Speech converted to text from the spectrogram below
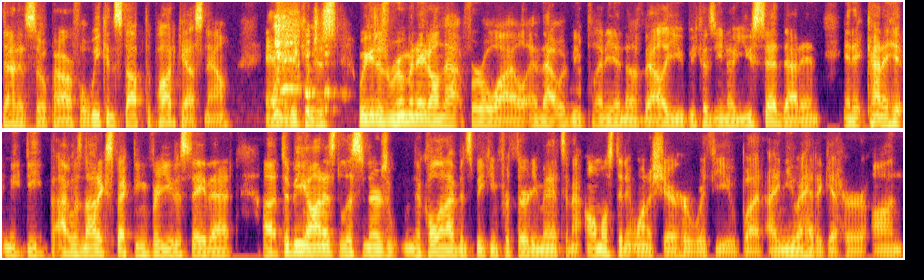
That is so powerful. We can stop the podcast now and we can just we can just ruminate on that for a while and that would be plenty enough value because you know you said that and and it kind of hit me deep. I was not expecting for you to say that. Uh, to be honest, listeners, Nicole and I've been speaking for 30 minutes and I almost didn't want to share her with you, but I knew I had to get her on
